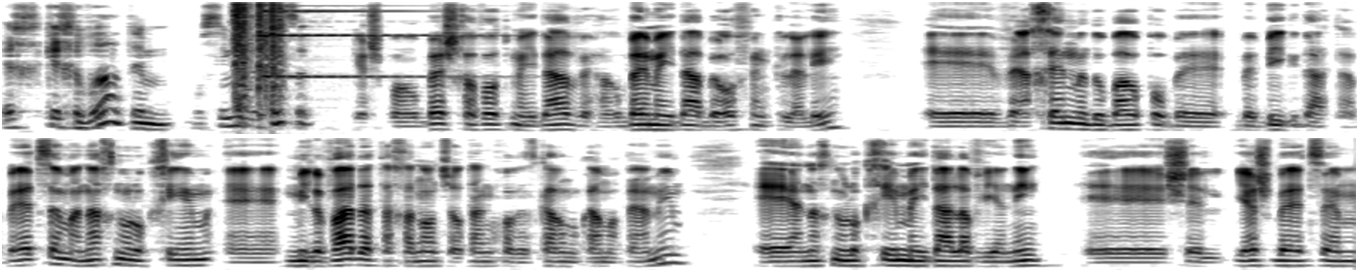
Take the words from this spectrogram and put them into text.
איך כחברה אתם עושים מזה כסף. יש פה הרבה שכבות מידע והרבה מידע באופן כללי uh, ואכן מדובר פה בביג דאטה. בעצם אנחנו לוקחים uh, מלבד התחנות שאותן כבר הזכרנו כמה פעמים אנחנו לוקחים מידע לווייני של יש בעצם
